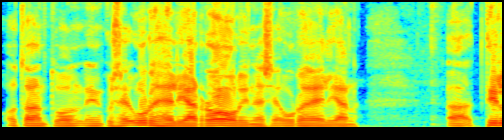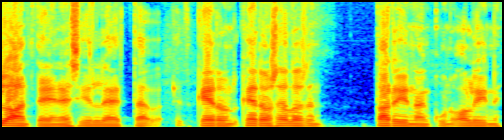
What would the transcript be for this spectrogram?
otan tuon niin kuin sen urheilijan roolin ja sen urheilijan ä, tilanteen esille, että, kerron, kerron sellaisen tarinan, kun olin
